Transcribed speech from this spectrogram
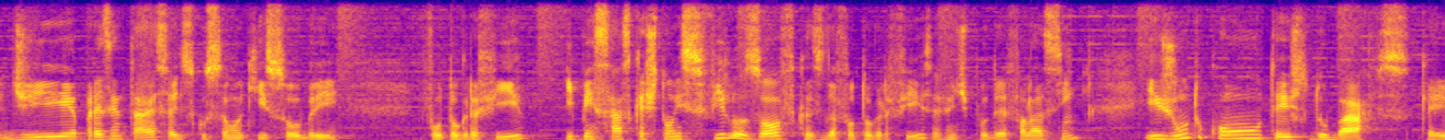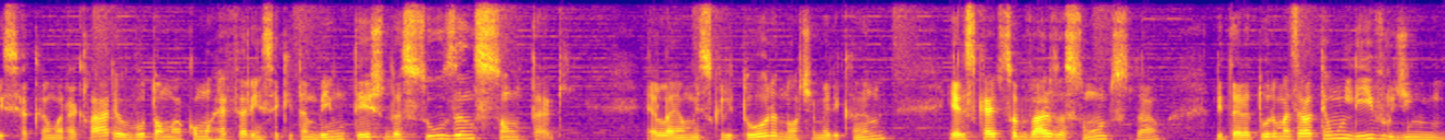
de apresentar essa discussão aqui sobre fotografia e pensar as questões filosóficas da fotografia, se a gente puder falar assim. E junto com o texto do Barthes, que é esse A Câmara Clara, eu vou tomar como referência aqui também um texto da Susan Sontag. Ela é uma escritora norte-americana, ela escreve sobre vários assuntos, tá? literatura, mas ela tem um livro de,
